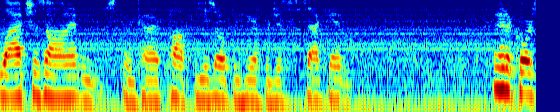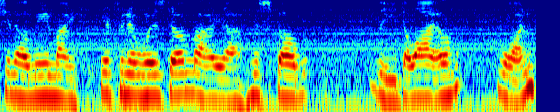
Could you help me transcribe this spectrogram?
latches on it, and I'm just going to kind of pop these open here for just a second. And of course, you know, me and my infinite wisdom, I uh, misspelled the Deliah one.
